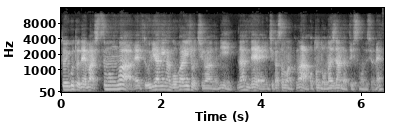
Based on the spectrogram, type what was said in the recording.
ということで、まあ、質問は、えっと、売上が5倍以上違うのに、なんで時価総額がほとんど同じなんだっていう質問ですよね。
